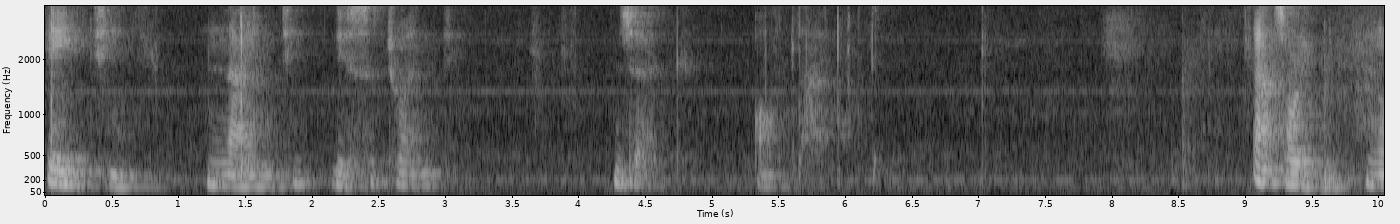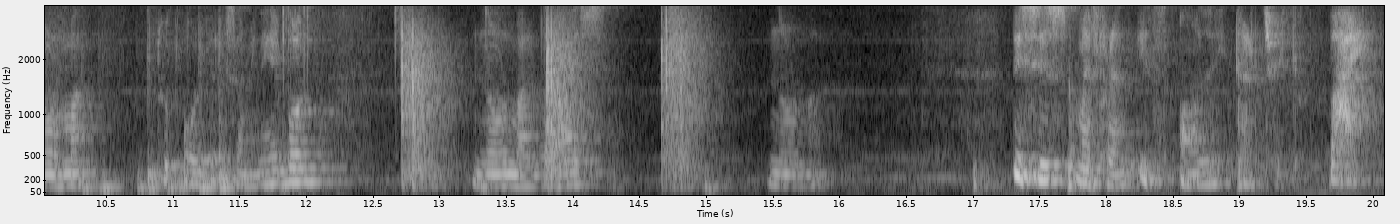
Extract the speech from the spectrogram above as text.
18, 19, this is 20. Jack of diamonds. Ah, sorry, normal, to all examinable, normal dice, normal. This is, my friend, it's only card trick. Bye.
